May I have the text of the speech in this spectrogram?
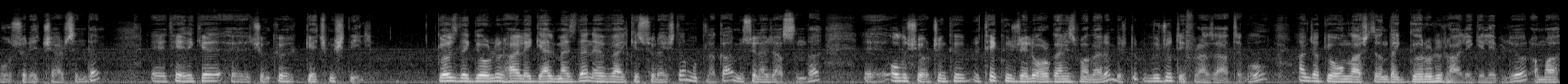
bu süreç içerisinde. E, tehlike e, çünkü geçmiş değil gözle görülür hale gelmezden evvelki süreçte mutlaka müsilaj aslında e, oluşuyor. Çünkü tek hücreli organizmaların bir tür vücut ifrazatı bu. Ancak yoğunlaştığında görülür hale gelebiliyor ama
